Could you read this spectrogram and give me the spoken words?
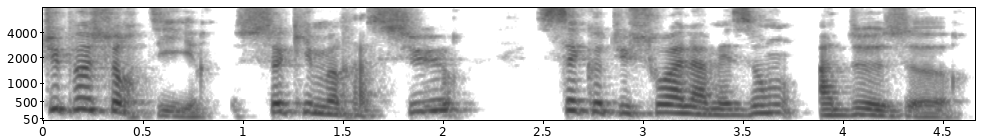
Tu peux sortir. Ce qui me rassure, c'est que tu sois à la maison à 2 heures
